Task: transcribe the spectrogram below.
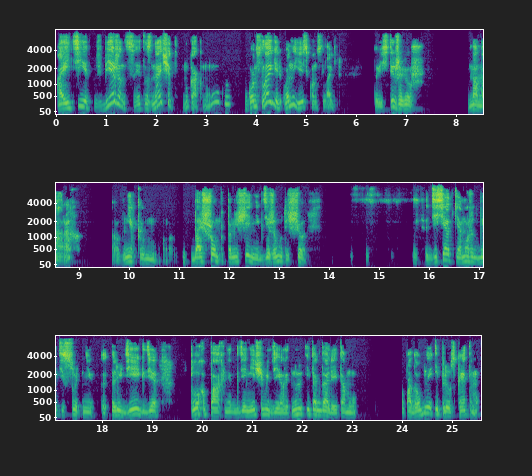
А идти в беженцы, это значит, ну как, ну, концлагерь, он и есть концлагерь. То есть, ты живешь на нарах, в неком большом помещении, где живут еще десятки, а может быть и сотни людей, где плохо пахнет, где нечего делать, ну и так далее и тому подобное. И плюс к этому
